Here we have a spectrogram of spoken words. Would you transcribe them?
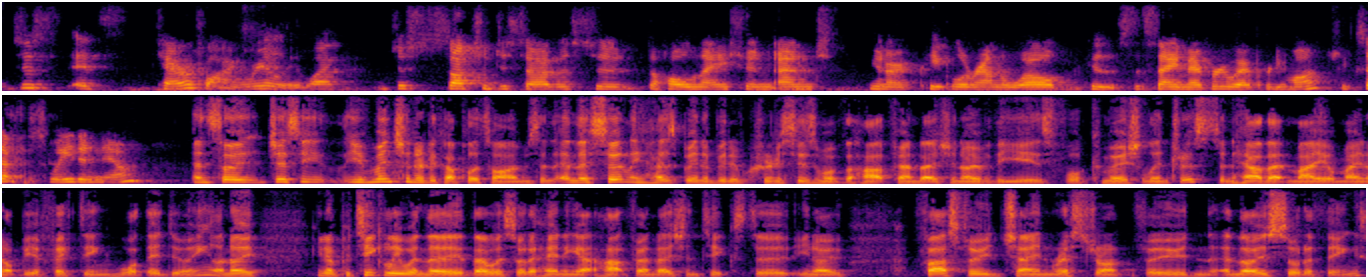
It's just it's terrifying, really. Like just such a disservice to the whole nation and you know people around the world because it's the same everywhere pretty much, except for Sweden now. And so, Jesse, you've mentioned it a couple of times, and, and there certainly has been a bit of criticism of the Heart Foundation over the years for commercial interests and how that may or may not be affecting what they're doing. I know, you know, particularly when they, they were sort of handing out Heart Foundation ticks to, you know, fast food chain restaurant food and, and those sort of things.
